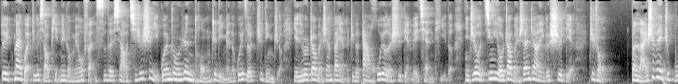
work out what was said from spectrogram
对卖拐这个小品那种没有反思的笑，其实是以观众认同这里面的规则制定者，也就是赵本山扮演的这个大忽悠的试点为前提的。你只有经由赵本山这样一个试点，这种。本来是位置不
